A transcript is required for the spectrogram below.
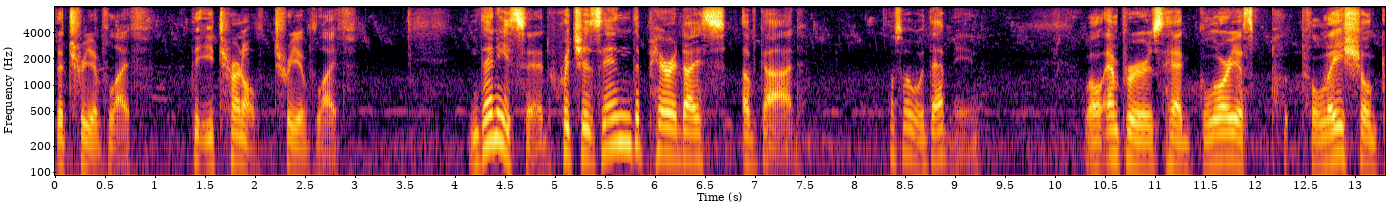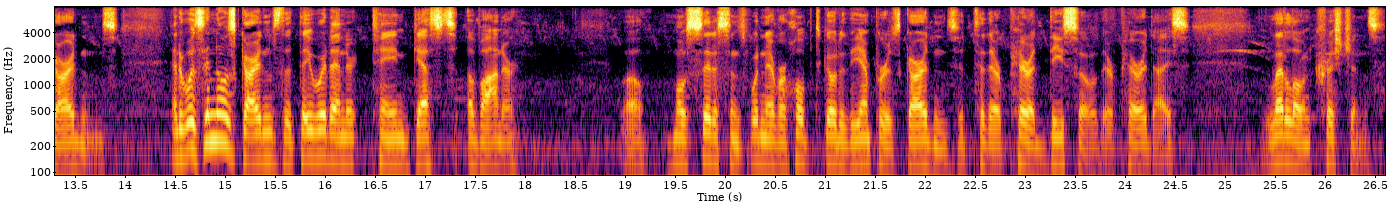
the tree of life, the eternal tree of life. And then he said, which is in the paradise of God. So what would that mean? Well, emperors had glorious palatial gardens, and it was in those gardens that they would entertain guests of honor. Well, most citizens would never hope to go to the emperor's gardens, to their paradiso, their paradise let alone Christians.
